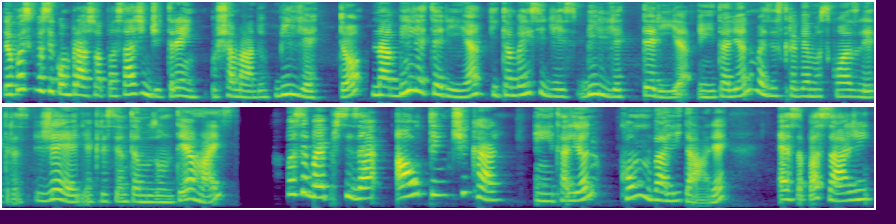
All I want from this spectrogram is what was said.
Depois que você comprar a sua passagem de trem, o chamado bilhetto, na bilheteria, que também se diz bilheteria em italiano, mas escrevemos com as letras GL e acrescentamos um T a mais, você vai precisar autenticar, em italiano, convalidare, essa passagem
